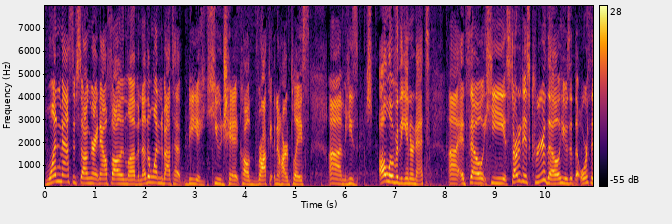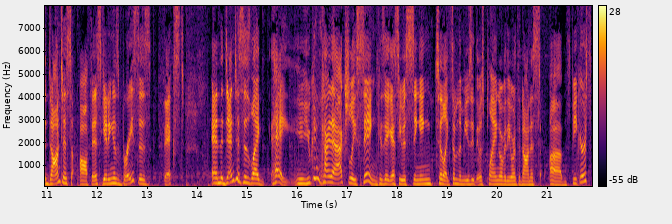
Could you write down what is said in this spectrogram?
one massive song right now, Fall in Love, another one about to be a huge hit called Rock and A Hard Place. Um, he's all over the internet. Uh, and so he started his career, though. He was at the orthodontist office getting his braces fixed. And the dentist is like, hey, you you can kind of actually sing because I guess he was singing to like some of the music that was playing over the orthodontist um, speakers.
